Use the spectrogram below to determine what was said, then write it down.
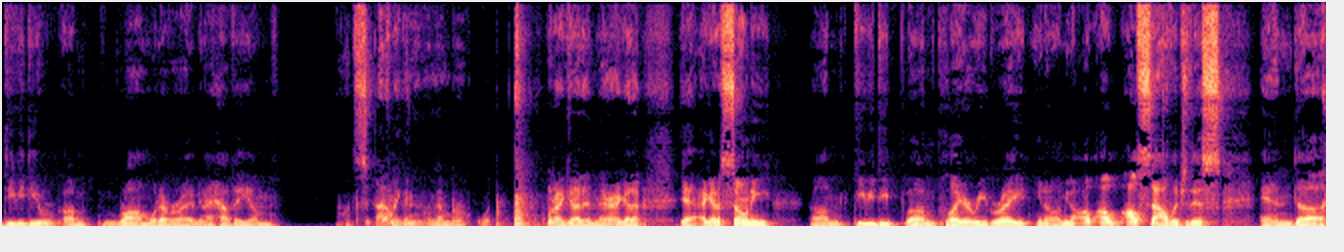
DVD um, ROM, whatever. I mean, I have a um, let's see, I don't even remember what what I got in there. I got a yeah, I got a Sony um, DVD um, player, read write. You know, I mean, I'll I'll, I'll salvage this and uh,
